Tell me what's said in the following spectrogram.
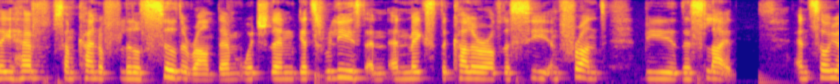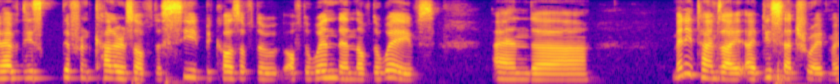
they have some kind of little silt around them, which then gets released and, and makes the color of the sea in front be this light. And so you have these different colors of the sea because of the of the wind and of the waves. And uh, many times I, I desaturate my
